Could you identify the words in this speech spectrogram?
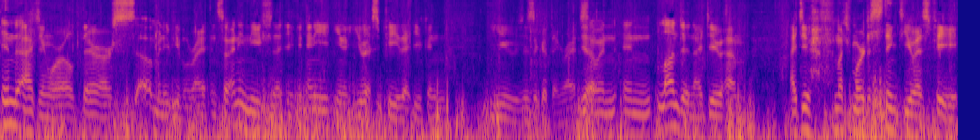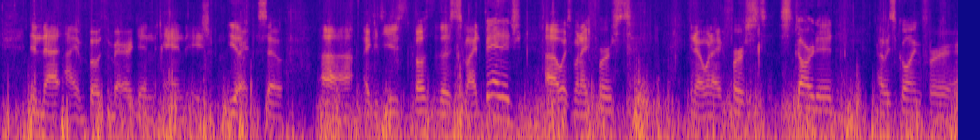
in the acting world there are so many people, right? And so any niche that you can any you know USP that you can use is a good thing, right? Yeah. So in in London I do have I do have a much more distinct USP in that I am both American and Asian. Yeah. right? So uh, I could use both of those to my advantage. Uh, was when I first, you know, when I first started, I was going for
